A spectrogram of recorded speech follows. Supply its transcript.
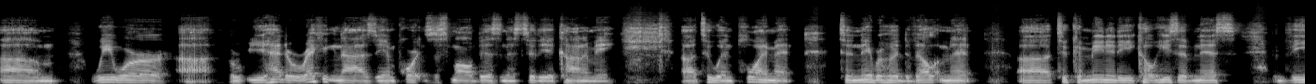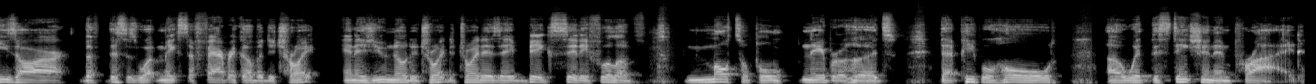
Um, we were, you had to recognize the importance of small business to the economy, to employment, to neighborhood development, uh, to community cohesiveness. These are the, this is what makes the fabric of a Detroit. And as you know, Detroit, Detroit is a big city full of multiple neighborhoods that people hold uh, with distinction and pride.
